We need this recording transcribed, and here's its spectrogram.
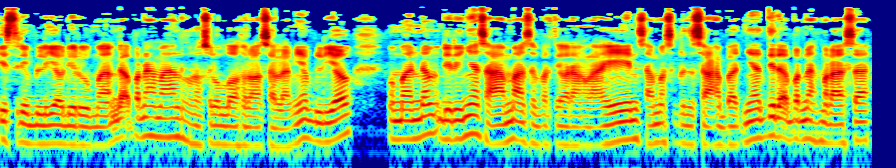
istri beliau di rumah. Nggak pernah malu Rasulullah SAW ya beliau memandang dirinya sama seperti orang lain sama seperti sahabatnya. Tidak pernah merasa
